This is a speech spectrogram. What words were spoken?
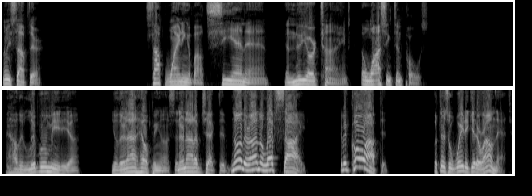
Let me stop there. Stop whining about CNN, the New York Times, the Washington Post, and how the liberal media, you know, they're not helping us and they're not objective. No, they're on the left side. They've been co opted. But there's a way to get around that.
